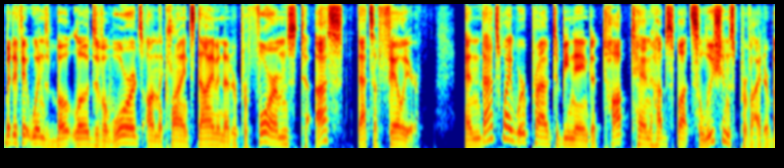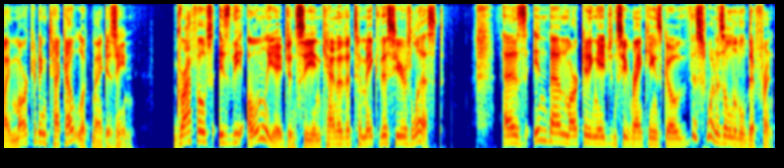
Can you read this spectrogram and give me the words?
But if it wins boatloads of awards on the client's dime and underperforms, to us, that's a failure. And that's why we're proud to be named a top 10 HubSpot solutions provider by Marketing Tech Outlook magazine. Graphos is the only agency in Canada to make this year's list. As inbound marketing agency rankings go, this one is a little different.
